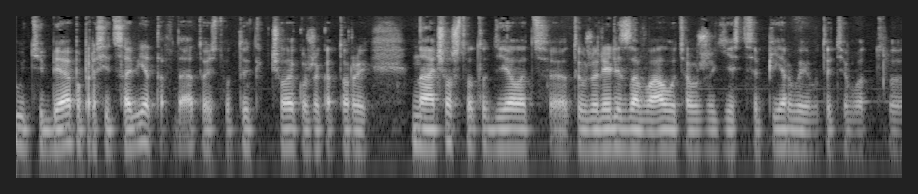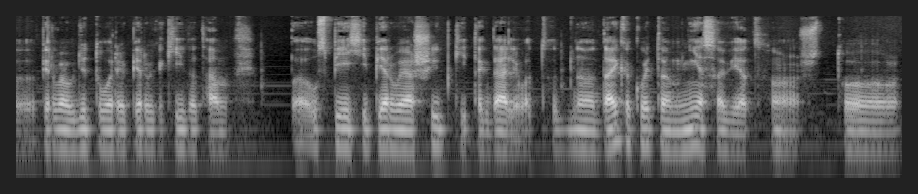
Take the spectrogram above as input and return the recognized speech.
у тебя попросить советов, да, то есть вот ты как человек уже, который начал что-то делать, э, ты уже реализовал, у тебя уже есть первые вот эти вот, э, первая аудитория, первые какие-то там э, успехи, первые ошибки и так далее. Вот дай какой-то мне совет, что,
